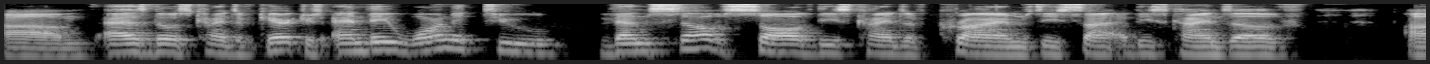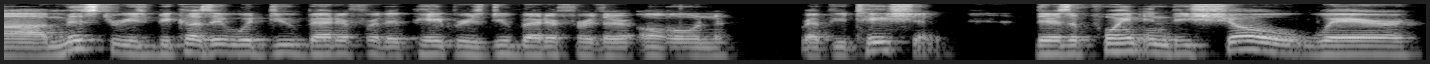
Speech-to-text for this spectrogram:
um, as those kinds of characters, and they wanted to themselves solve these kinds of crimes, these these kinds of uh, mysteries, because it would do better for their papers, do better for their own reputation. There's a point in the show where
